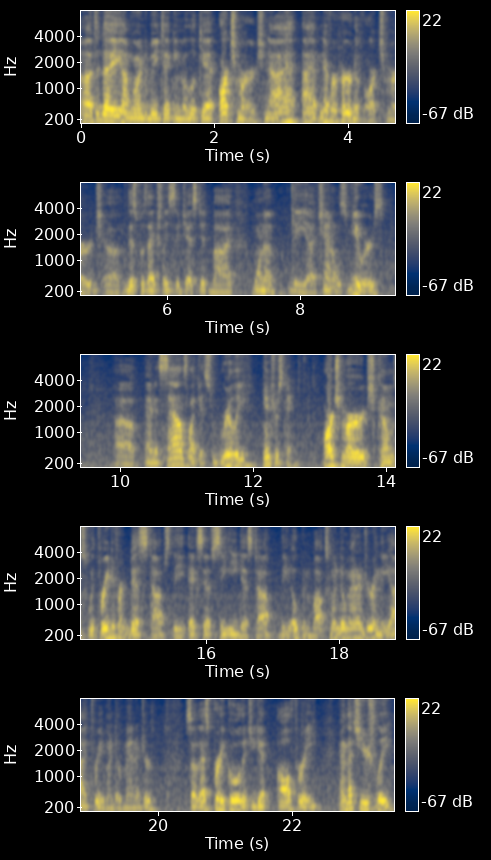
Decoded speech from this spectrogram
Uh, today I'm going to be taking a look at ArchMerge. Now I, I have never heard of ArchMerge. Uh, this was actually suggested by one of the uh, channel's viewers. Uh, and it sounds like it's really interesting. ArchMerge comes with three different desktops, the XFCE desktop, the OpenBox window manager, and the i3 window manager. So that's pretty cool that you get all three. And that's usually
